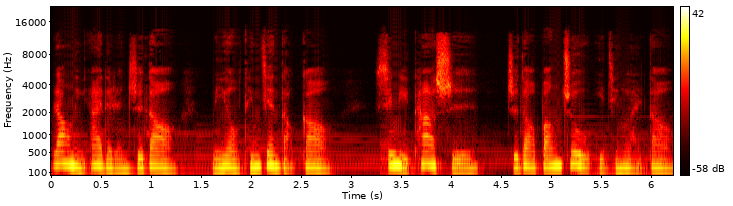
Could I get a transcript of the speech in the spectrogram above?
让你爱的人知道你有听见祷告，心里踏实，知道帮助已经来到。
